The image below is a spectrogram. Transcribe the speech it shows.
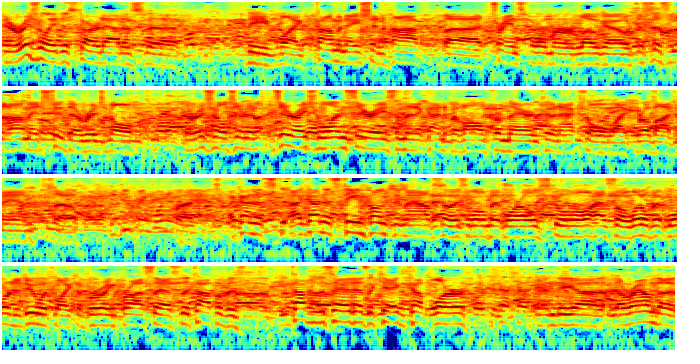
And originally, it just started out as the the like combination hop uh, transformer logo, just as an homage to the original the original gener- Generation One series, and then it kind of evolved from there into an actual like robot man. So, but I kind of I kind of steampunked him out, so it's a little bit more old school. Has a little bit more to do with like the brewing process. The top of his the top of his head has a keg coupler, and the uh, around the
